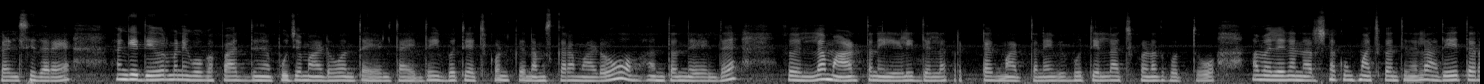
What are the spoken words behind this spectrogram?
ಕಳಿಸಿದ್ದಾರೆ ಹಾಗೆ ದೇವ್ರ ಮನೆಗೆ ಹೋಗಪ್ಪ ಪೂಜೆ ಮಾಡು ಅಂತ ಹೇಳ್ತಾ ಇದ್ದೆ. ಇಬ್ಬತ್ತಿ ಹಚ್ಕೊಂಡು ನಮಸ್ಕಾರ ಮಾಡು ಅಂತಂದು ಹೇಳಿದೆ. ಸೊ ಎಲ್ಲ ಮಾಡ್ತಾನೆ, ಹೇಳಿದ್ದೆಲ್ಲ ಕರೆಕ್ಟಾಗಿ ಮಾಡ್ತಾನೆ, ವಿಭೂತಿ ಎಲ್ಲ ಹಚ್ಕೊಳೋದು ಗೊತ್ತು. ಆಮೇಲೆ ನಾನು ಅರ್ಶಿನ ಕುಂಕುಮ ಹಚ್ಕೊತೀನಲ್ಲ, ಅದೇ ಥರ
